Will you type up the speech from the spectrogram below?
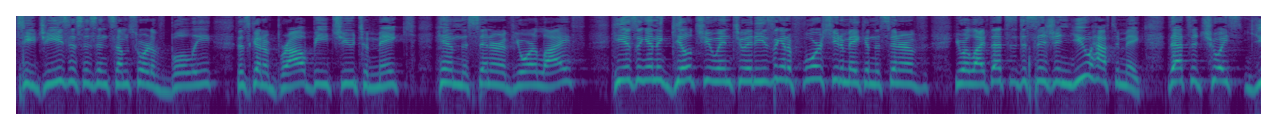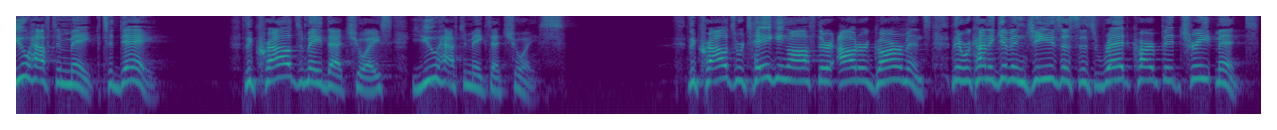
See, Jesus isn't some sort of bully that's going to browbeat you to make him the center of your life. He isn't going to guilt you into it. He isn't going to force you to make him the center of your life. That's a decision you have to make. That's a choice you have to make today. The crowds made that choice. You have to make that choice. The crowds were taking off their outer garments. They were kind of giving Jesus this red carpet treatment.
